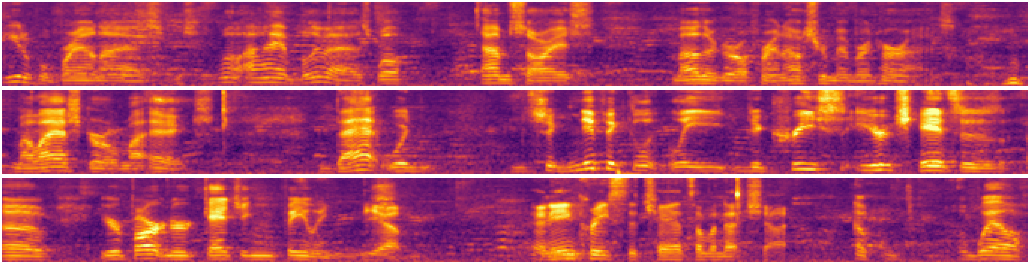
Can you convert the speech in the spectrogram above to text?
beautiful brown eyes. And she says, well, I have blue eyes. Well, I'm sorry, it's my other girlfriend. I was remembering her eyes. my last girl, my ex. That would significantly decrease your chances of your partner catching feelings. Yep. And increase the chance of a nut shot. Oh, well,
